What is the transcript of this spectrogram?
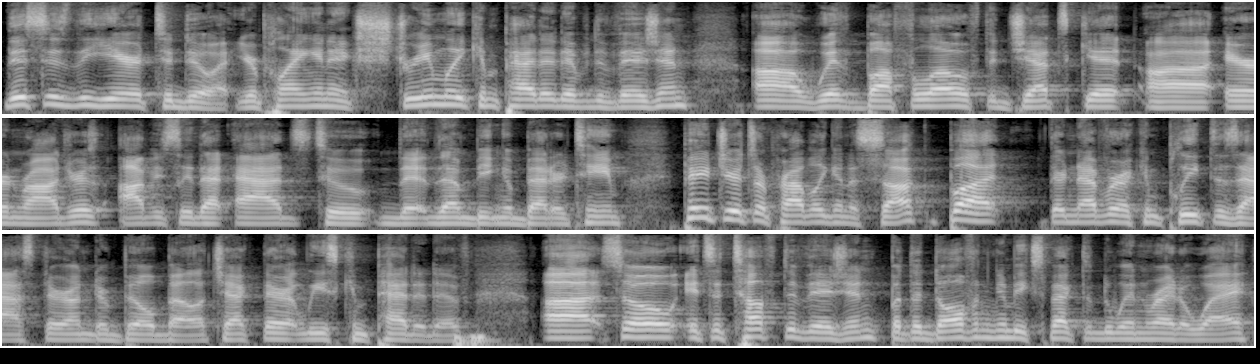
this is the year to do it. You're playing in an extremely competitive division uh, with Buffalo. If the Jets get uh, Aaron Rodgers, obviously that adds to the, them being a better team. Patriots are probably going to suck, but they're never a complete disaster under Bill Belichick. They're at least competitive. Uh, so it's a tough division, but the Dolphins can be expected to win right away.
